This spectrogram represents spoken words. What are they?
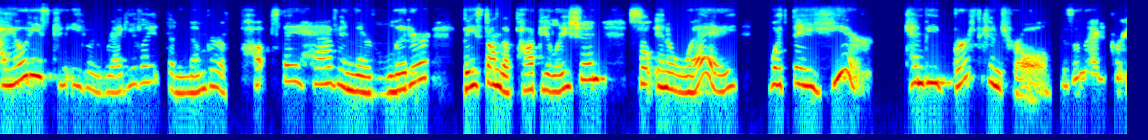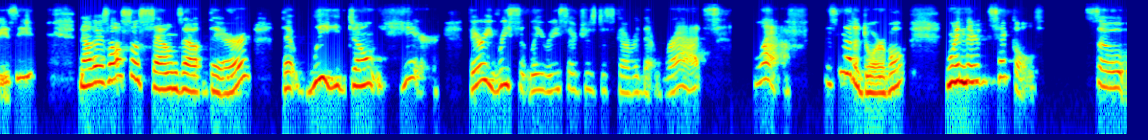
Coyotes can even regulate the number of pups they have in their litter based on the population. So, in a way, what they hear can be birth control. Isn't that crazy? Now, there's also sounds out there that we don't hear. Very recently, researchers discovered that rats laugh. Isn't that adorable? When they're tickled. So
